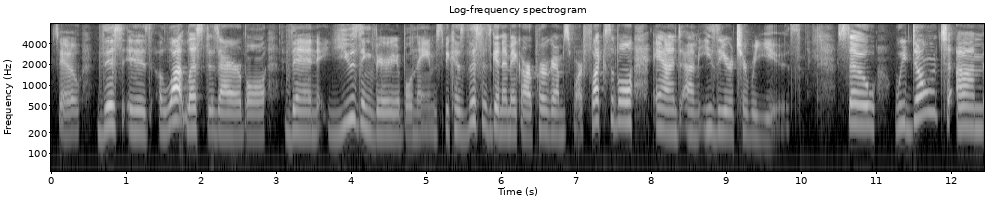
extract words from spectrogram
So this is a lot less desirable than using variable names because this is going to make our programs more flexible and um, easier to reuse. So we don't um,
